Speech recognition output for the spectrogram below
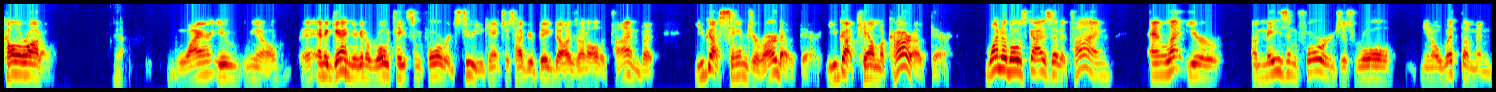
Colorado. Yeah. Why aren't you, you know, and again, you're going to rotate some forwards too. You can't just have your big dogs on all the time, but you got Sam Girard out there. You got Cale Makar out there. One of those guys at a time and let your amazing forward just roll, you know, with them. And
